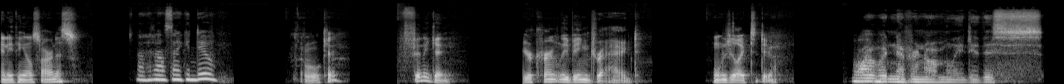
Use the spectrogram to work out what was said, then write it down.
Anything else, Arnis? Nothing else I can do. Okay. Finnegan, you're currently being dragged. What would you like to do? Well, I would never normally do this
